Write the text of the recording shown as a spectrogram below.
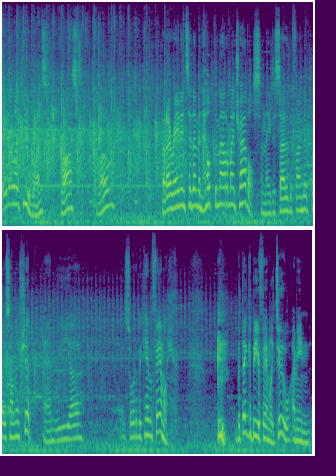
They were like you once, lost, alone. But I ran into them and helped them out on my travels, and they decided to find their place on their ship, and we, uh, sort of became a family. but they could be your family too. I mean,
